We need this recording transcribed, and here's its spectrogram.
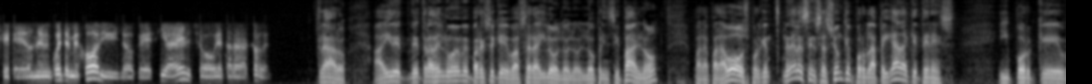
que donde me encuentre mejor y lo que decía él, yo voy a estar a las órdenes. Claro, ahí detrás del 9 me parece que va a ser ahí lo, lo, lo, lo principal, ¿no? Para, para vos, porque me da la sensación que por la pegada que tenés y porque,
